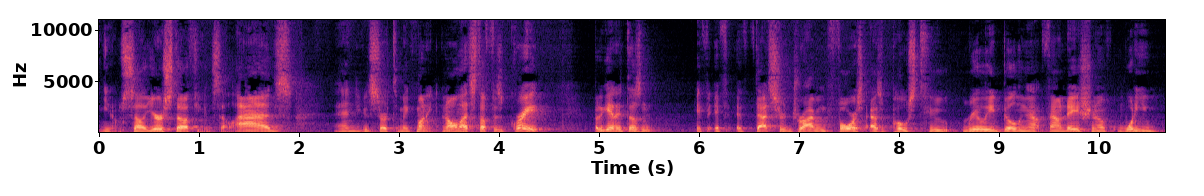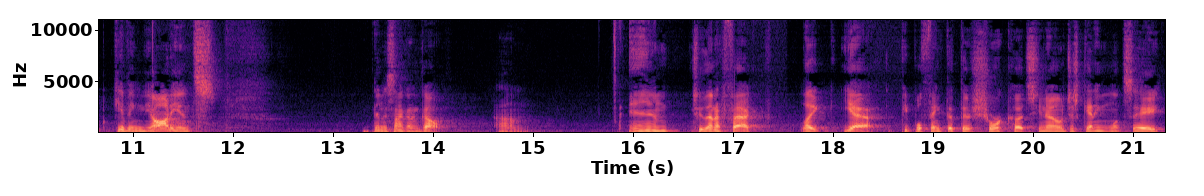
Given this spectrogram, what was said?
you know, sell your stuff, you can sell ads, and you can start to make money. And all that stuff is great. But again, it doesn't, if, if, if that's your driving force as opposed to really building that foundation of what are you giving the audience, then it's not going to go. Um, and to that effect, like, yeah, people think that there's shortcuts, you know, just getting, let's say,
